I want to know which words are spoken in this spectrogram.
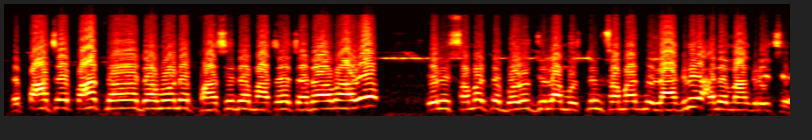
અને પાંચે પાંચ નરાધમોને ફાંસીને માથે ચડાવવામાં આવે એવી સમગ્ર ભરૂચ જિલ્લા મુસ્લિમ સમાજની લાગણી અને માંગણી છે.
